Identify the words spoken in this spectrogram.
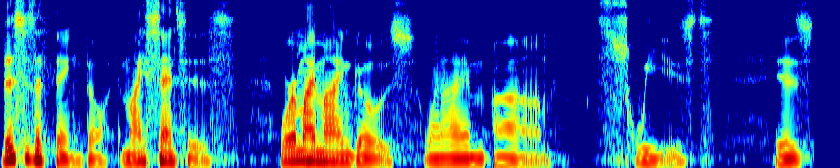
this is a thing, though. My sense is where my mind goes when I'm um, squeezed is,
